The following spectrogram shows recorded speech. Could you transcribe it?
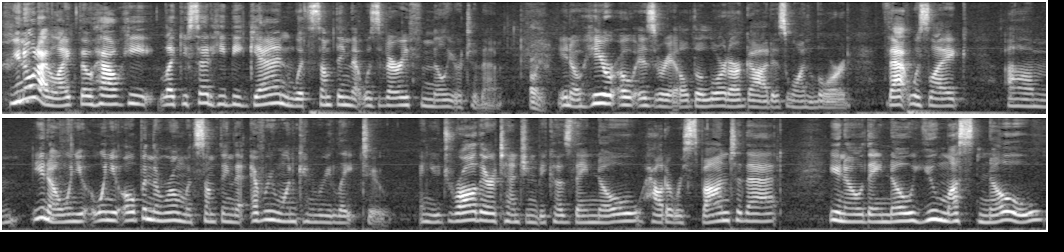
You know what I like though? How he, like you said, he began with something that was very familiar to them. Oh, yeah. You know, hear, O Israel, the Lord our God is one Lord. That was like, um, you know, when you when you open the room with something that everyone can relate to, and you draw their attention because they know how to respond to that. You know, they know you must know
